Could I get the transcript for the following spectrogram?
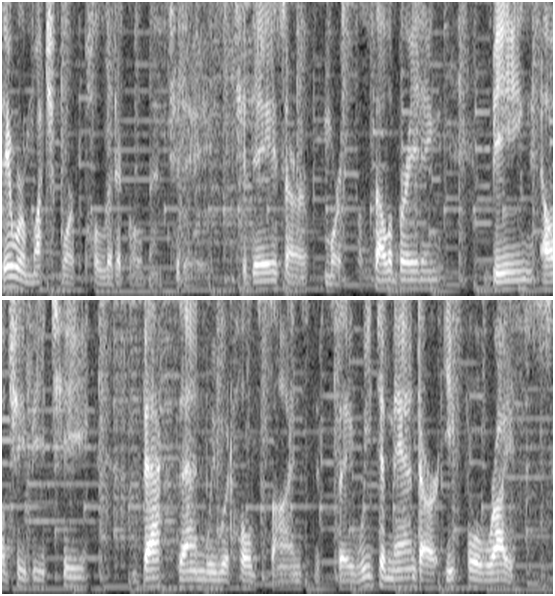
They were much more political than today's. Today's are more celebrating being LGBT, Back then, we would hold signs that say, we demand our equal rights.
